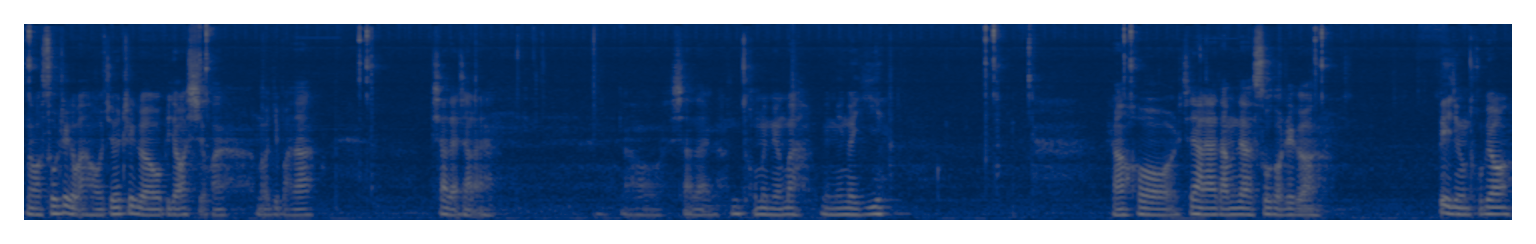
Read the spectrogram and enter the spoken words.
那我搜这个吧，我觉得这个我比较喜欢，那我就把它下载下来，然后下载个从命名吧，命名个一。然后接下来咱们再搜索这个背景图标，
